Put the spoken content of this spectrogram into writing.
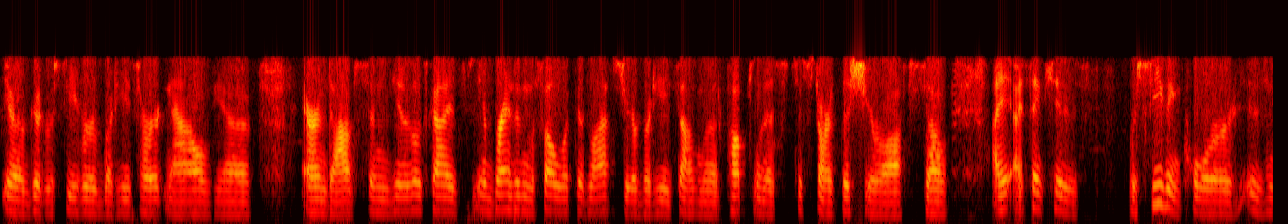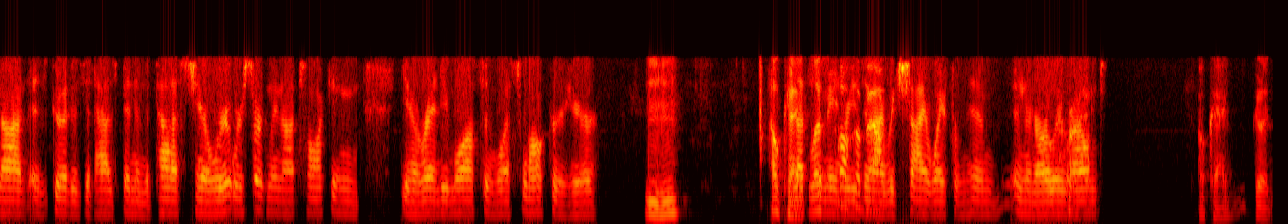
you know, a good receiver, but he's hurt now. You know, Aaron Dobson, you know, those guys. You know, Brandon LaFell looked good last year, but he's on the pup list to start this year off. So, I, I think his receiving corps is not as good as it has been in the past. You know, we're we're certainly not talking, you know, Randy Moss and Wes Welker here. Mhm. Okay, That's let's the main talk reason about I would shy away from him in an early round. Okay, good.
